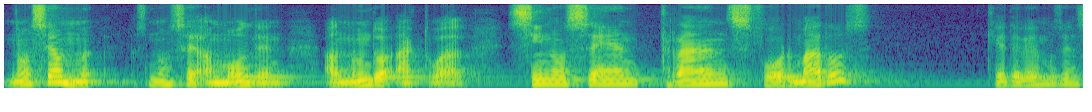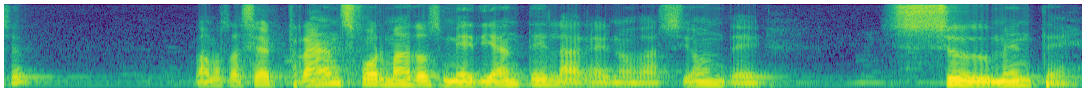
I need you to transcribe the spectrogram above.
no se, no se amolden al mundo actual, sino sean transformados ¿qué debemos de hacer? Vamos a ser transformados mediante la renovación de su mente.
